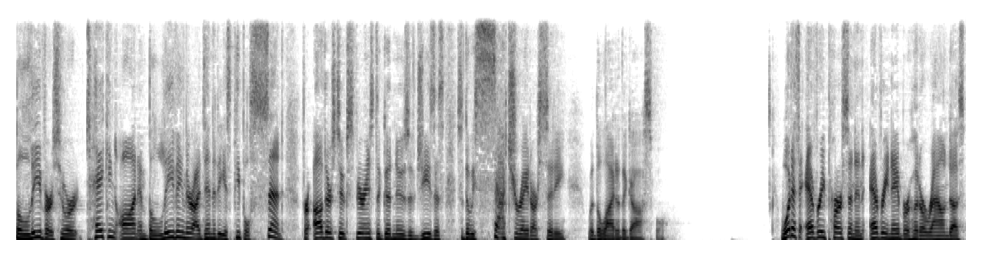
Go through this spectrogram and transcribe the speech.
believers who are taking on and believing their identity as people sent for others to experience the good news of Jesus so that we saturate our city with the light of the gospel. What if every person in every neighborhood around us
